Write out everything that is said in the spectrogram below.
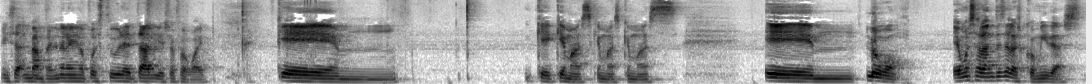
Y en plan, poniendo la misma postura y tal, y eso fue guay. Que... mm, ¿Qué, qué más? ¿Qué más? ¿Qué más? Eh, luego, hemos hablado antes de las comidas,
